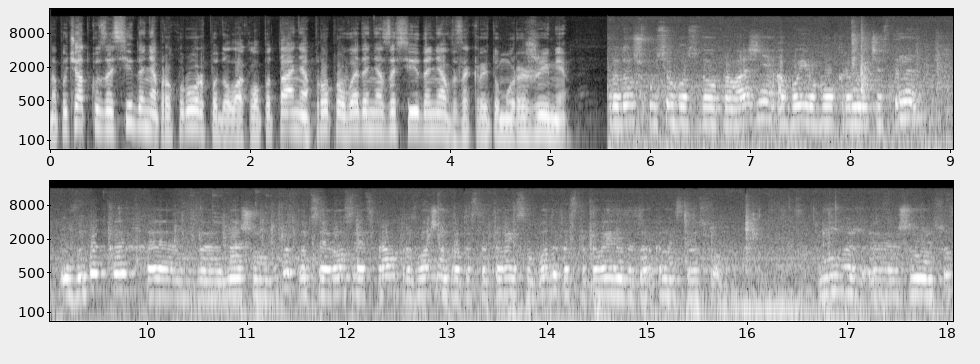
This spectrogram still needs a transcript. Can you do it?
На початку засідання прокурор подала клопотання про проведення засідання в закритому режимі. Продовж усього судового провадження або його окремої частини у випадках, е, в нашому випадку, це розгляд справи про злочин проти статевої свободи та статевої недоторканості особи. Тому, е, шановний суд,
